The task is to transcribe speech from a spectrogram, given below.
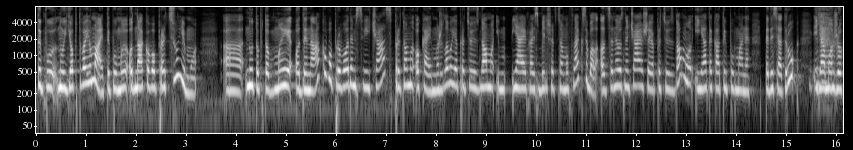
типу, ну йоб твою мать, типу, ми однаково працюємо. Ну, тобто, ми одинаково проводимо свій час, при тому, окей, можливо, я працюю з дому, і я якась більше в цьому flexible, але це не означає, що я працюю з дому, і я така, типу, в мене 50 рук, і я можу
